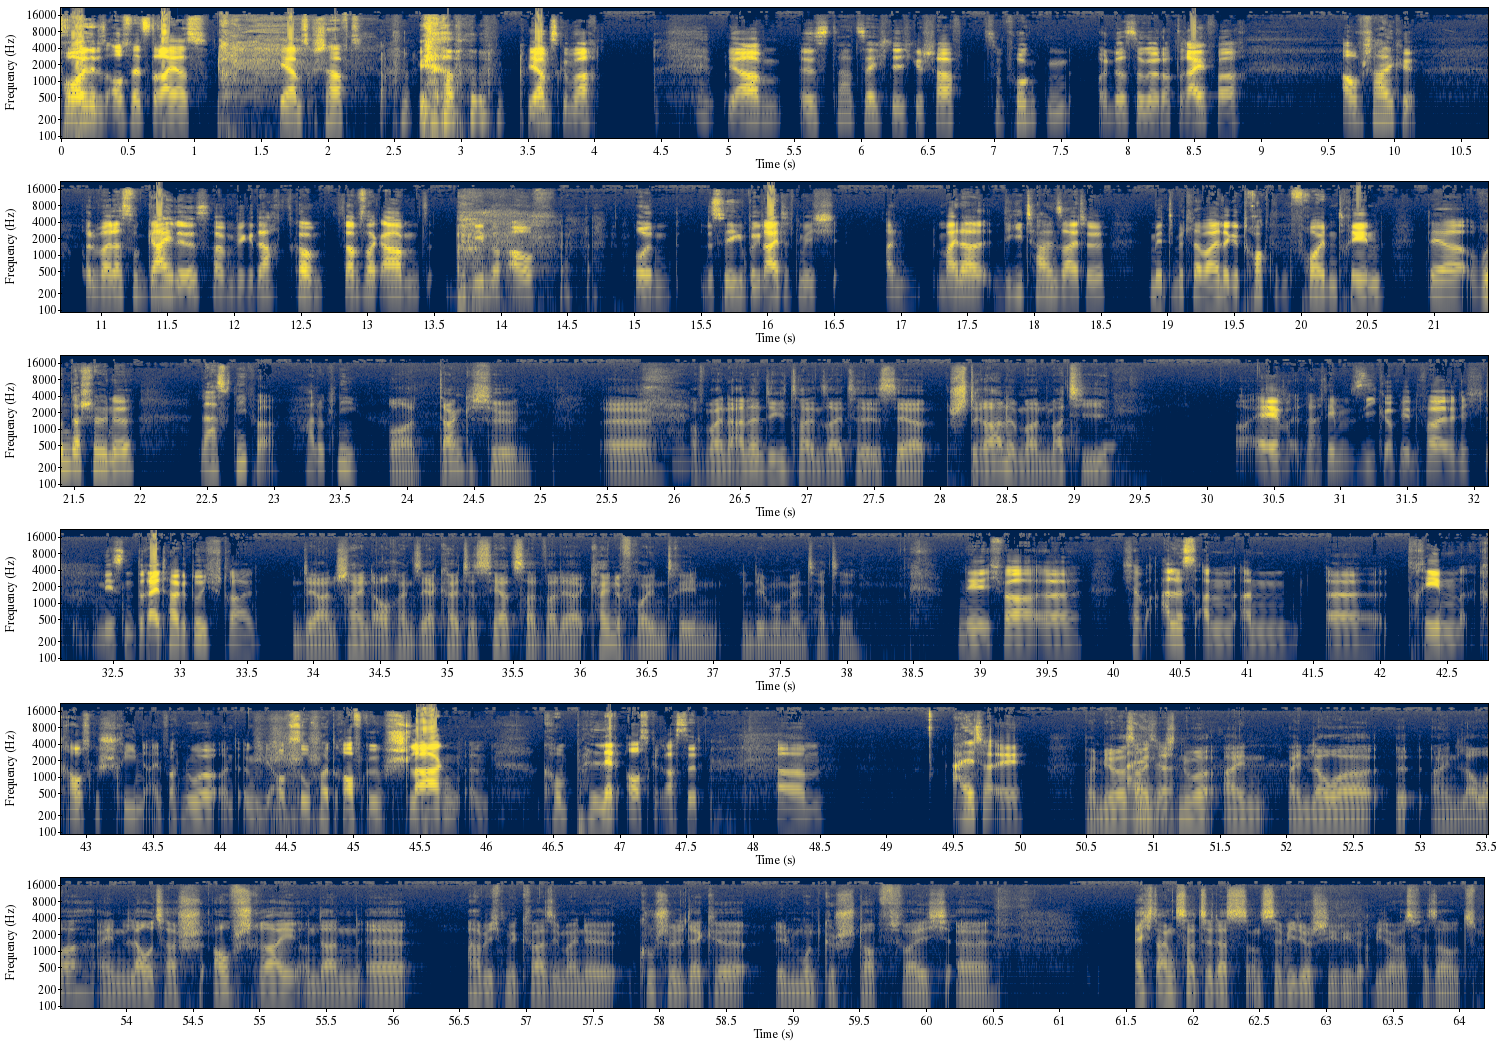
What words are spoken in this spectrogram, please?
Freunde des Auswärtsdreiers, wir haben es geschafft. Wir haben es gemacht. Wir haben es tatsächlich geschafft zu punkten und das sogar noch dreifach auf Schalke. Und weil das so geil ist, haben wir gedacht, komm, Samstagabend, wir nehmen noch auf. Und deswegen begleitet mich an meiner digitalen Seite mit mittlerweile getrockneten Freudentränen der wunderschöne Lars Knieper. Hallo Knie. Oh, danke schön. Äh, auf meiner anderen digitalen Seite ist der Strahlemann Matti. Ey, nach dem Sieg auf jeden Fall nicht die nächsten drei Tage durchstrahlen. Der anscheinend auch ein sehr kaltes Herz hat, weil er keine Freudentränen in dem Moment hatte. Nee, ich war, äh, ich habe alles an, an äh, Tränen rausgeschrien, einfach nur und irgendwie aufs Sofa draufgeschlagen und komplett ausgerastet. Ähm, Alter, ey. Bei mir war es eigentlich nur ein, ein lauer, äh, ein lauer, ein lauter Sch Aufschrei und dann äh, habe ich mir quasi meine Kuscheldecke in den Mund gestopft, weil ich äh, echt Angst hatte, dass uns der Videoschiri wieder was versaut.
